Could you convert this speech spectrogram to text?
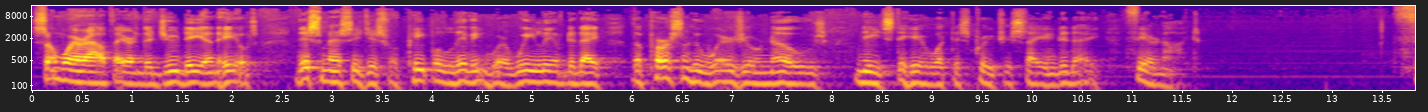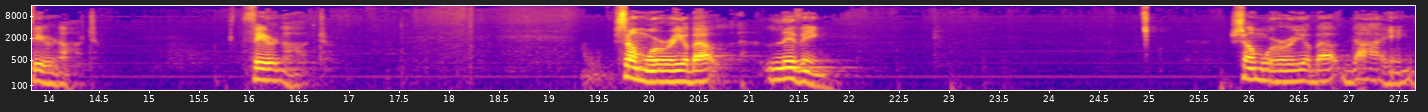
somewhere out there in the Judean hills. This message is for people living where we live today. The person who wears your nose needs to hear what this preacher's saying today. Fear not. Fear not. Fear not. Some worry about living Some worry about dying.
